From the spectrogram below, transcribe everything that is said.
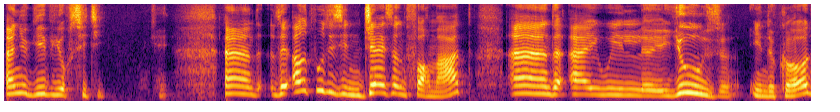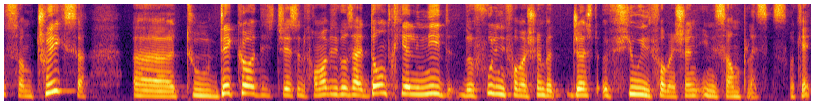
and you give your city. Okay. And the output is in JSON format and I will uh, use in the code some tricks uh, to decode this JSON format because I don't really need the full information but just a few information in some places. Okay,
